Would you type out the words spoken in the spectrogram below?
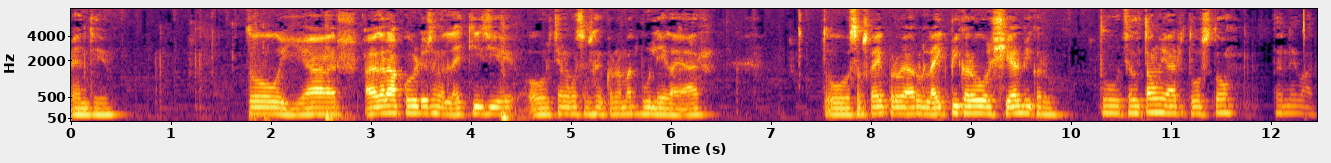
मैन तो यार, अगर आपको वीडियो पसंद लाइक कीजिए और चैनल को सब्सक्राइब करना मत भूलिएगा यार। तो सब्सक्राइब करो यार और लाइक भी करो और शेयर भी करो। तो चलता हूँ यार दोस्तों, धन्यवाद।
